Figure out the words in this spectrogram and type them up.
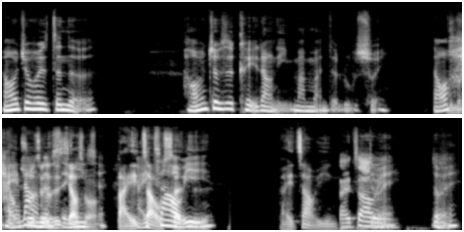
然后就会真的好像就是可以让你慢慢的入睡。然后海浪的声音，白噪音，白噪音，白噪音，对，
